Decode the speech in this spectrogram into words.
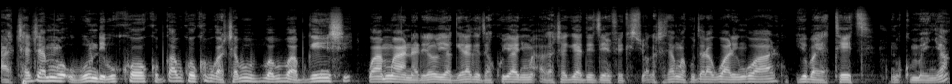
acajamwo ubundi bukoko bwa bukoko bugaca buba bwinshi wa mwana rero yagerageza kuyanywa agaca agira desinfection agaca asangwa kuza baragwara ingwara iyo bayatetse ni ukumenya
